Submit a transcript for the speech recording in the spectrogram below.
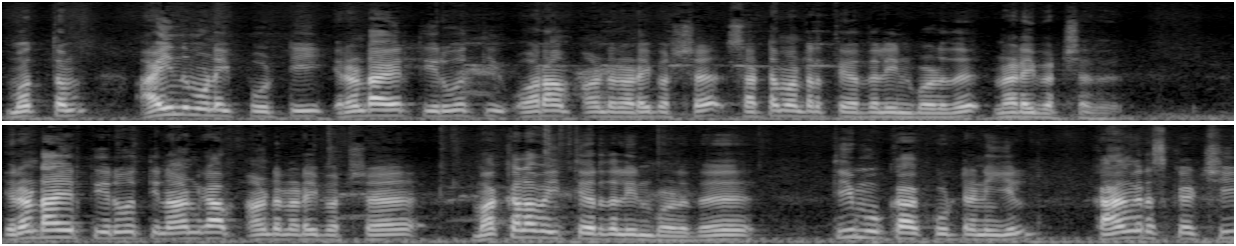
மொத்தம் ஐந்து முனை போட்டி இரண்டாயிரத்தி இருபத்தி ஓராம் ஆண்டு நடைபெற்ற சட்டமன்ற தேர்தலின் பொழுது நடைபெற்றது. இரண்டாயிரத்தி இருபத்தி நான்காம் ஆண்டு நடைபெற்ற மக்களவைத் தேர்தலின் பொழுது திமுக கூட்டணியில் காங்கிரஸ் கட்சி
